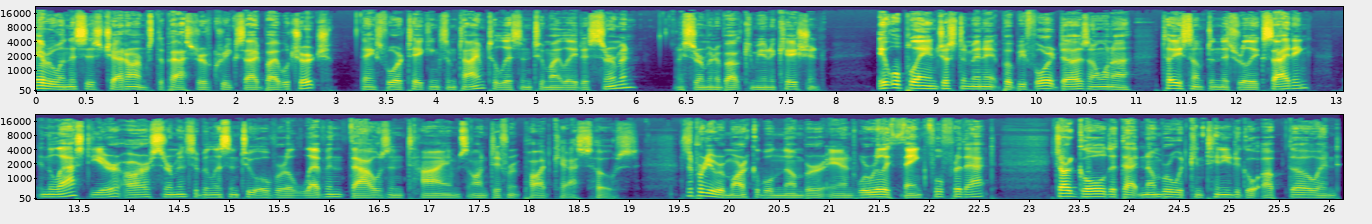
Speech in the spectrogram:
Hey everyone, this is Chad Arms, the pastor of Creekside Bible Church. Thanks for taking some time to listen to my latest sermon, a sermon about communication. It will play in just a minute, but before it does, I want to tell you something that's really exciting. In the last year, our sermons have been listened to over 11,000 times on different podcast hosts. That's a pretty remarkable number, and we're really thankful for that. It's our goal that that number would continue to go up, though, and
